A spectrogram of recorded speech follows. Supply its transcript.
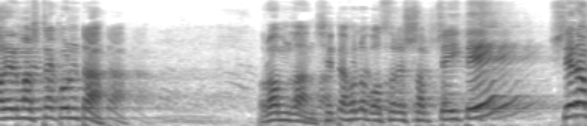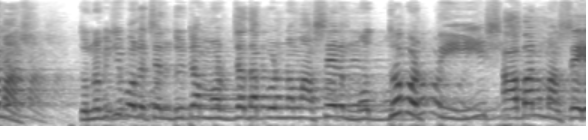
পরের মাসটা কোনটা? রমজান। সেটা হলো বছরের সবচাইতে সেরা মাস। তো নবীজি বলেছেন, দুইটা মর্যাদাপূর্ণ মাসের মধ্যবর্তী সাবান মাসে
